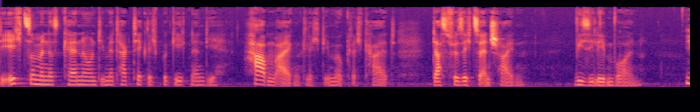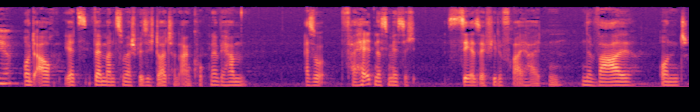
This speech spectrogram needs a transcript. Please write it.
die ich zumindest kenne und die mir tagtäglich begegnen, die haben eigentlich die Möglichkeit, das für sich zu entscheiden, wie sie leben wollen. Ja. Und auch jetzt, wenn man zum Beispiel sich Deutschland anguckt, ne, wir haben also verhältnismäßig sehr, sehr viele Freiheiten, eine Wahl und,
